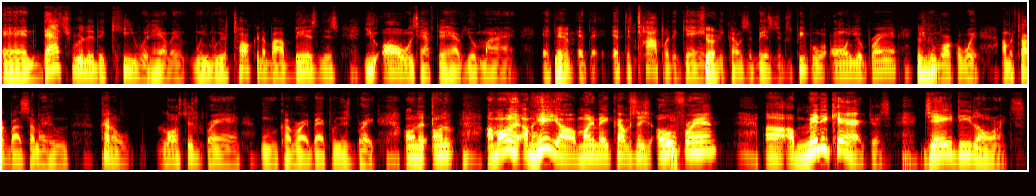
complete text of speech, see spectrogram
And that's really the key with him. And when we're talking about business, you always have to have your mind at the Yeah. at the at the top of the game Sure. when it comes to business. Because people are on your brand, you Mhm. can walk away. I'm gonna talk about somebody who kind of lost his brand when we come right back from this break. On the on the, I'm on I'm here, y'all. Money Making Conversation. Old Mm. friend uh, of many characters, J.D. Lawrence.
